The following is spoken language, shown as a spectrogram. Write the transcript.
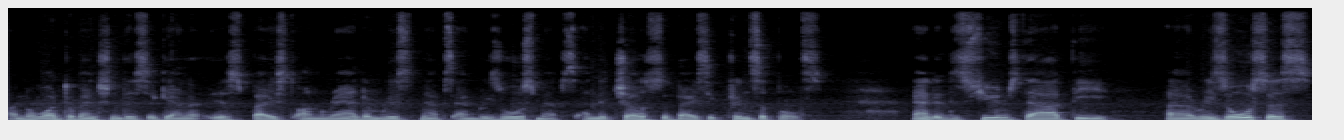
I want to mention this again, is based on random risk maps and resource maps and it shows the basic principles. And it assumes that the uh, resources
